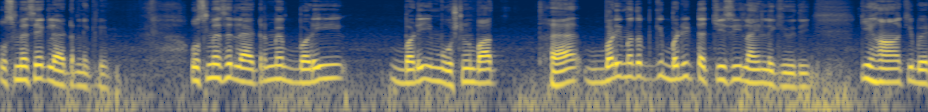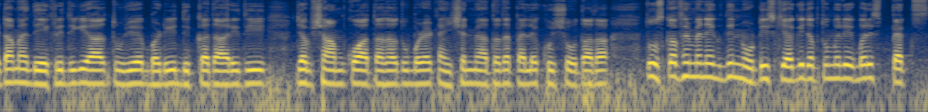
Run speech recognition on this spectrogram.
उसमें से एक लेटर निकली। उसमें से लेटर में बड़ी बड़ी इमोशनल बात है, बड़ी मतलब कि बड़ी टची सी लाइन लिखी हुई थी। कि हाँ कि बेटा मैं देख रही थी कि यार तुझे बड़ी दिक्कत आ रही थी। जब शाम को आता था तू बड़े टेंशन में आता था, पहले खुश होता था। तो उसका फिर मैंने एक दिन नोटिस किया कि जब तू मेरी एक बार स्पेक्स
